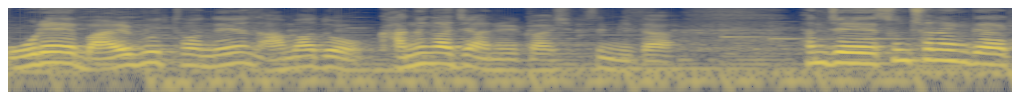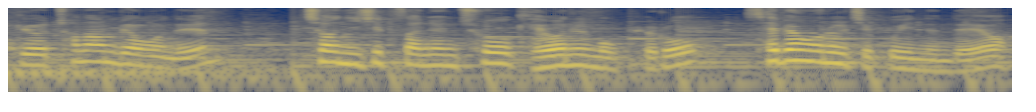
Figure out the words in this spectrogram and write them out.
올해 말부터는 아마도 가능하지 않을까 싶습니다. 현재 순천향대학교 천안병원은 2024년 초 개원을 목표로 새 병원을 짓고 있는데요.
